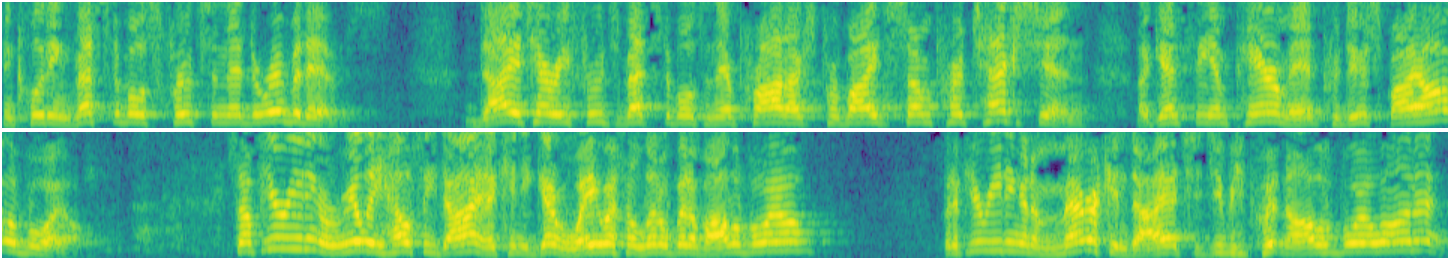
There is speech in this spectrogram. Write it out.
including vegetables, fruits, and their derivatives. Dietary fruits, vegetables, and their products provide some protection against the impairment produced by olive oil. So if you're eating a really healthy diet, can you get away with a little bit of olive oil? But if you're eating an American diet, should you be putting olive oil on it?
